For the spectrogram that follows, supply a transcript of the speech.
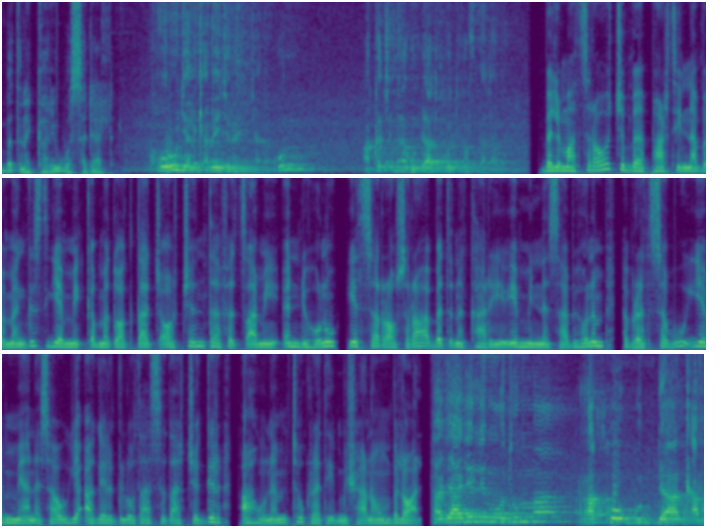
በጥንካሬ ይወሰዳል። ሆሩ ጀልቀቤ ጅረ ይቻላል ኩን አከ በልማት ስራዎች በፓርቲና በመንግስት የሚቀመጡ አቅጣጫዎችን ተፈጻሚ እንዲሆኑ የተሰራው ስራ በጥንካሬ የሚነሳ ቢሆንም ህብረተሰቡ የሚያነሳው የአገልግሎት አሰጣጥ ችግር አሁንም ትኩረት የሚሻ ነውም ብለዋል። ታጃጅል ሞቱማ ረኮ ጉዳ ቀባ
